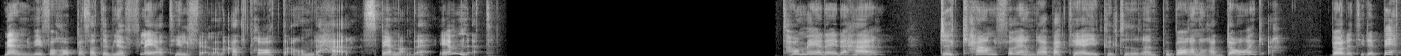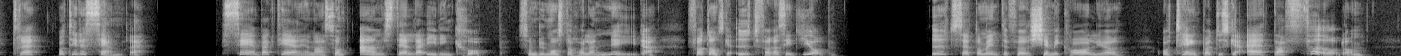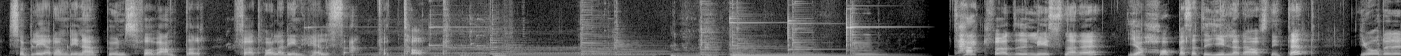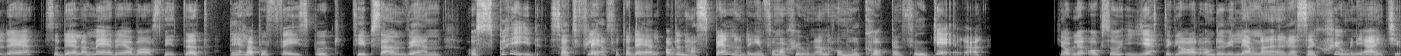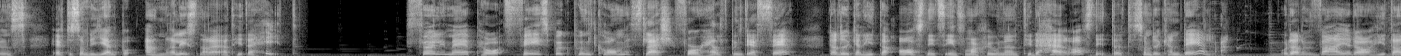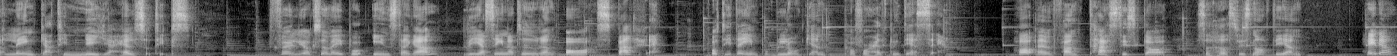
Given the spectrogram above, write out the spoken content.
Men vi får hoppas att det blir fler tillfällen att prata om det här spännande ämnet. Ta med dig det här. Du kan förändra bakteriekulturen på bara några dagar både till det bättre och till det sämre. Se bakterierna som anställda i din kropp som du måste hålla nöjda för att de ska utföra sitt jobb. Utsätt dem inte för kemikalier och tänk på att du ska äta för dem, så blir de dina bundsförvanter för att hålla din hälsa på topp. Tack för att du lyssnade! Jag hoppas att du gillade avsnittet Gjorde du det, så dela med dig av avsnittet, dela på Facebook, tipsa en vän och sprid så att fler får ta del av den här spännande informationen om hur kroppen fungerar. Jag blir också jätteglad om du vill lämna en recension i iTunes eftersom det hjälper andra lyssnare att hitta hit. Följ med på facebook.com forhealth.se där du kan hitta avsnittsinformationen till det här avsnittet som du kan dela och där du varje dag hittar länkar till nya hälsotips. Följ också mig på Instagram via signaturen asparre och titta in på bloggen på forhealth.se. Ha en fantastisk dag så hörs vi snart igen. Hejdå!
